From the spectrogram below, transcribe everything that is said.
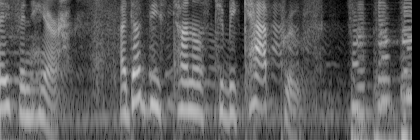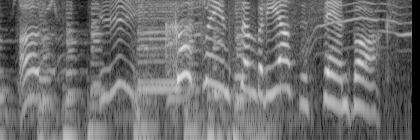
Safe in here. I dug these tunnels to be cat-proof. Uh. Go play in somebody else's sandbox.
